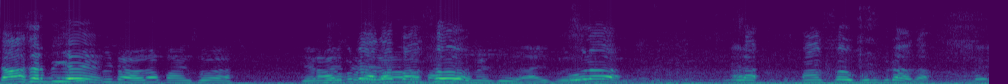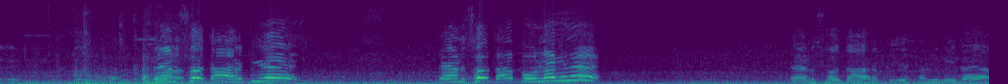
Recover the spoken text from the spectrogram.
10 ਰੁਪਏ। ਘਟਾ ਉਹਦਾ 500 ਆ। ਜੇ ਰਾਜਪੁਰ ਘਟਾ ਦਾ ਜਾਣਾ ਤਾਂ 500 500 ਮਿਲ ਜੂਗਾ। ਬੋਲ ਲੈ 500 ਗੁਰੂ ਘੜਾ ਦਾ। 310 ਰੁਪਏ। 310 ਬੋਲਾਂਗੇ ਨਾ। 310 ਰੁਪਏ ਸੰਧਵੀ ਲਾਇਆ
